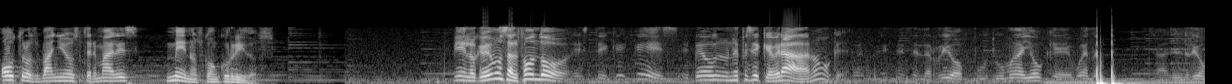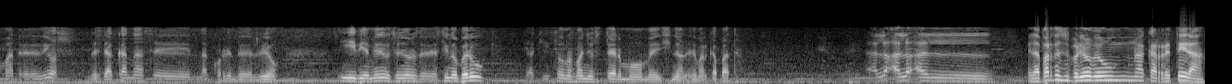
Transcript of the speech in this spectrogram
otros baños termales menos concurridos. Bien, lo que vemos al fondo, este, ¿qué, qué es? Veo una especie de quebrada, ¿no? Bueno, este es el río Putumayo, que bueno, el río Madre de Dios. Desde acá nace la corriente del río. Y bienvenidos señores de Destino Perú, que aquí son los baños termomedicinales de Marcapata. Al- al- al- en la parte superior veo una carretera,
